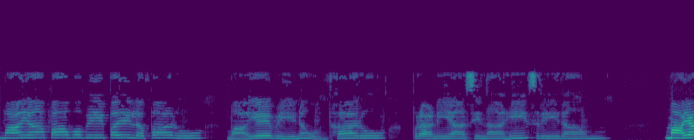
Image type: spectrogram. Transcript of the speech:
माया पाववी पैल पारू माये वीण उद्धारू प्राणियासी नाही श्रीराम. माया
